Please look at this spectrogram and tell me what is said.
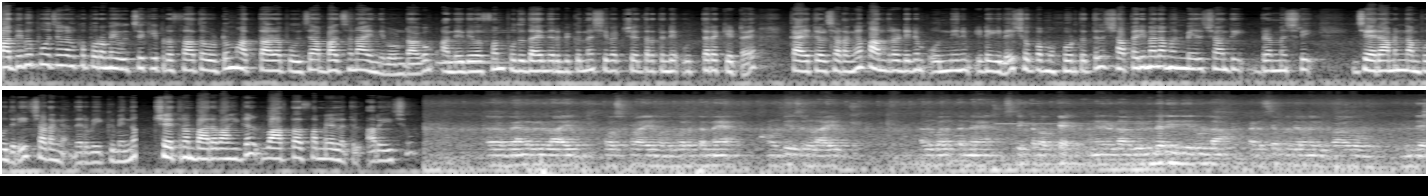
പതിവ് പൂജകൾക്ക് പുറമെ ഉച്ചയ്ക്ക് പ്രസാദവൂട്ടും അത്താഴ പൂജ ഭജന എന്നിവ ഉണ്ടാകും. അന്നേ ദിവസം പുതുതായി നിർമ്മിക്കുന്ന ശിവക്ഷേത്രത്തിന്റെ ഉത്തരക്കെട്ട് കയറ്റൽ ചടങ്ങ് പന്ത്രണ്ടിനും ഒന്നിനും ഇടയിലെ ശുഭമുഹൂർത്തത്തിൽ ശബരിമല മുൻ മേൽശാന്തി ബ്രഹ്മശ്രീ ജയരാമൻ നമ്പൂതിരി ചടങ്ങ് നിർവഹിക്കുമെന്നും ക്ഷേത്രം ഭാരവാഹികൾ വാർത്താ സമ്മേളനത്തിൽ അറിയിച്ചു. ബാനറുകളായും പോസ്റ്ററായും അതുപോലെ തന്നെ നോട്ടീസുകളായും അതുപോലെ തന്നെ സ്റ്റിക്കറൊക്കെ അങ്ങനെയുള്ള വിവിധ രീതിയിലുള്ള പരസ്യ പ്രചരണ വിഭാഗവും ഇതിന്റെ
